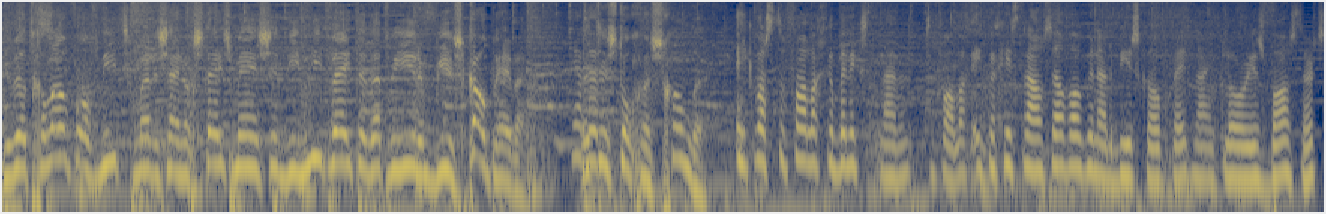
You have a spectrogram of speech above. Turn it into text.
je wilt geloven of niet, maar er zijn nog steeds mensen die niet weten dat we hier een bioscoop hebben. Ja, het dat- is toch een schande. Ik was toevallig, ben ik, nou toevallig, ik ben gisteravond zelf ook weer naar de bioscoop geweest, naar Glorious Bastards.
